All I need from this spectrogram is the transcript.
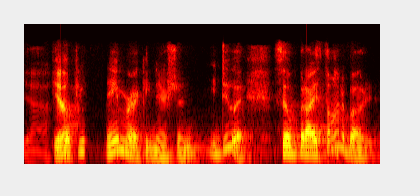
Yeah. So if you name recognition, you do it. So, but I thought about it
